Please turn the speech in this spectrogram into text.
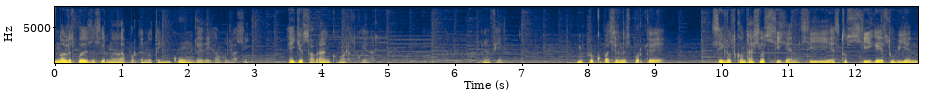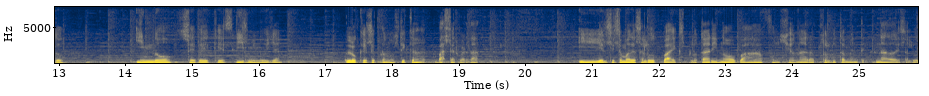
no les puedes decir nada porque no te incumbe, digámoslo así. Ellos sabrán cómo los cuidan. En fin, mi preocupación es porque si los contagios siguen, si esto sigue subiendo y no se ve que disminuya, lo que se pronostica va a ser verdad y el sistema de salud va a explotar y no va a funcionar absolutamente nada de salud.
